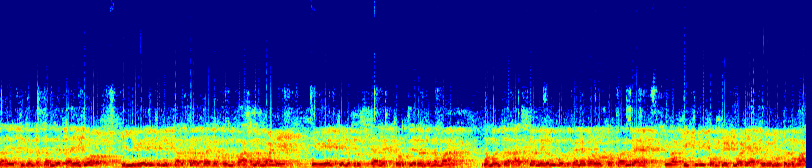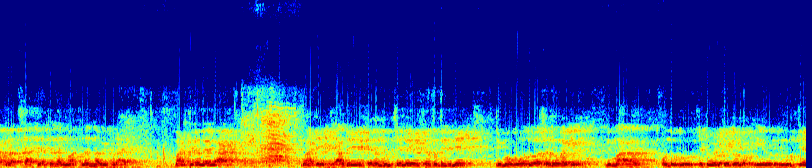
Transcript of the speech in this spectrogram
ತ ಎತ್ತಿದಂಥ ತಂದೆ ತಾಯಿಗೂ, ಇಲ್ಲಿ ವೇದಿಕೆ ನೀವು ಕರ್ಕರ್ದಾಗ ಬಂದು ಭಾಷಣ ಮಾಡಿ, ನೀವು ಏನು ಕೇಳಿದ್ರು ಟ್ಯಾಲೆಂಟ್ ಕೊಡ್ತಿರೋದು ನಮ್ಮ ನಮ್ಮಂಥ ರಾಜಕಾರಣಿಗಳಿಗೂ ಒಂದು ಬೆಲೆ ಬರ್ಬೇಕಪ್ಪ ಅಂದರೆ, ನೀವು ಆ ಡಿಗ್ರಿ ಕಂಪ್ಲೀಟ್ ಮಾಡಿ ಆ ಗುರಿ ಮುಟ್ಟಿದ್ರೆ ಮಾತ್ರ ಸಾಧ್ಯ ಅಂತ ನನ್ನ ಮಾತು, ನನ್ನ ಅಭಿಪ್ರಾಯ. ಮಾಡ್ತಿರಲ್ಲ ಮಾಡಿ, ಯಾವುದೇ ರೀತಿಯ ನಾನು ಮುಂಚೆನೂ ಹೇಳ್ತಾ ಬಂದಿದ್ದೀನಿ, ನಿಮ್ಮ ಓದುವ ಸಲುವಾಗಿ ನಿಮ್ಮ ಒಂದು ಚಟುವಟಿಕೆಗಳು, ಈ ನೃತ್ಯ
